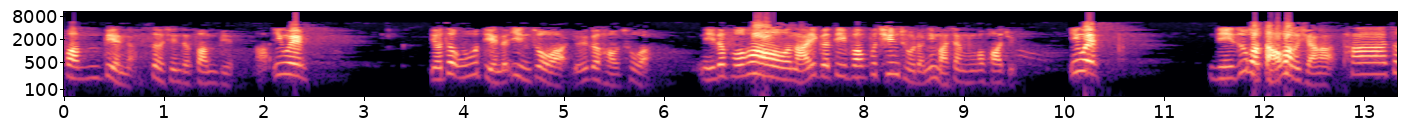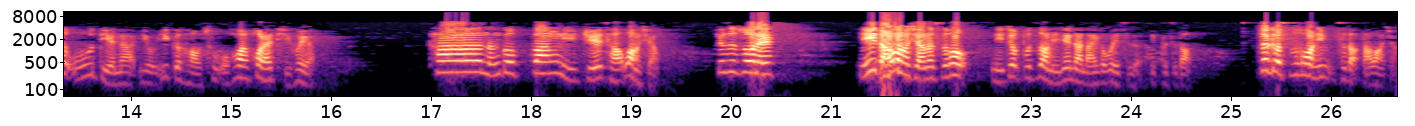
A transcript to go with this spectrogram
方便啊，色心的方便啊，因为有这五点的运作啊，有一个好处啊，你的佛号哪一个地方不清楚的，你马上能够发觉。因为你如果打妄想啊，它这五点呢有一个好处，我后后来体会啊，它能够帮你觉察妄想，就是说呢，你一打妄想的时候，你就不知道你念在哪一个位置了，你不知道，这个时候你知道打妄想。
